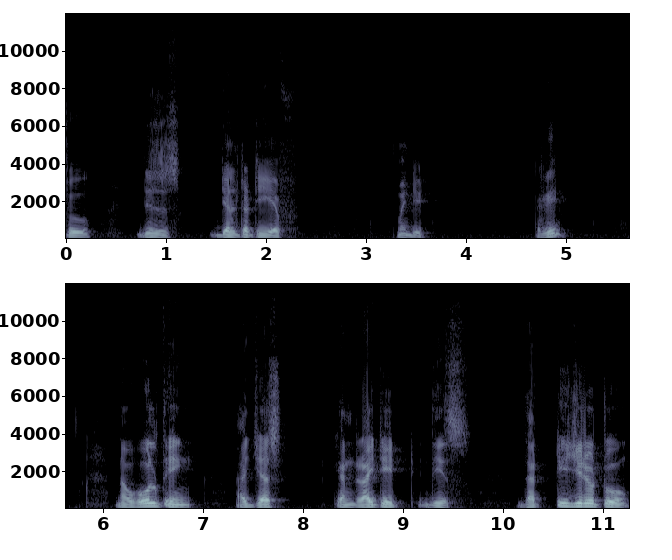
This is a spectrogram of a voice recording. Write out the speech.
to this is delta T f mind it Okay. Now, whole thing I just can write it this that T 0 to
